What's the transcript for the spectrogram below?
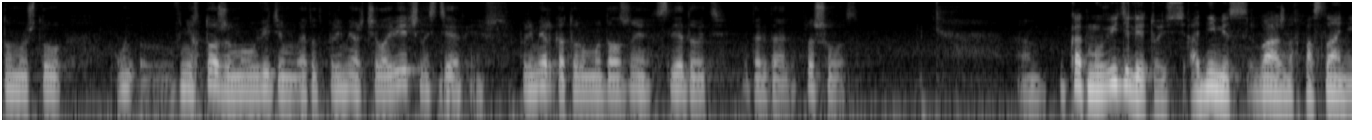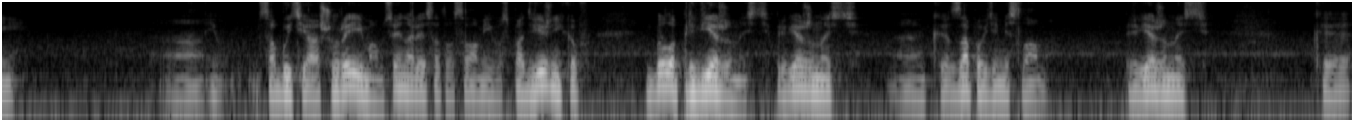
думаю, что в них тоже мы увидим этот пример человечности, Да, конечно. пример, которому мы должны следовать и так далее. Прошу вас. Эм, Как мы увидели, то есть одним из важных посланий событий Ашуры, имам Сейн, вассалам, и его сподвижников, была приверженность, приверженность э, к заповедям ислама, приверженность к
